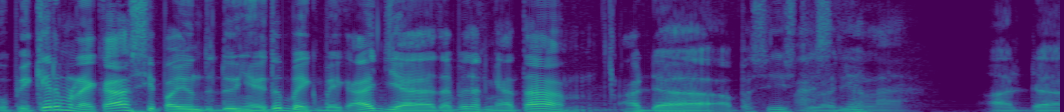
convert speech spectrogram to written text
gue pikir mereka si payung teduhnya itu baik-baik aja tapi ternyata ada apa sih istilahnya? Pastilah. Ada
